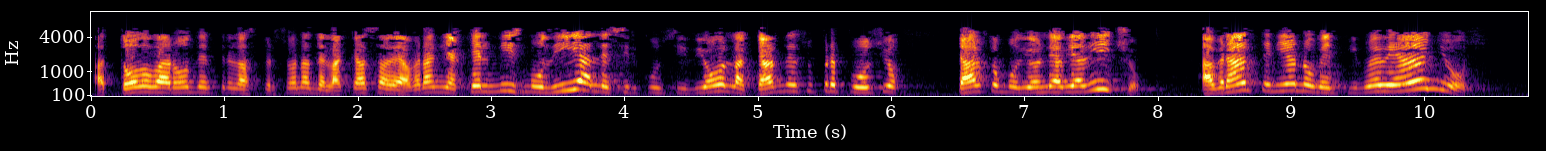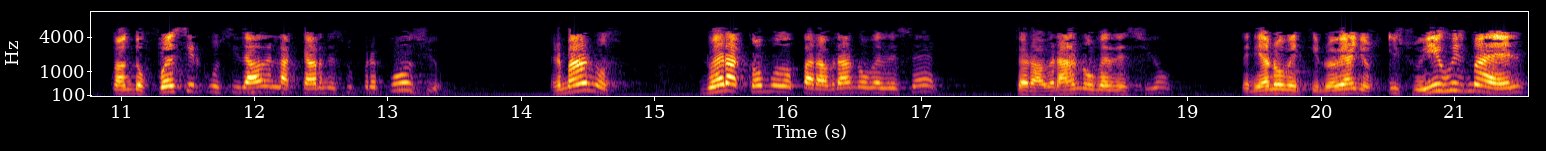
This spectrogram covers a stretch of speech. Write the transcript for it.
a todo varón de entre las personas de la casa de Abraham y aquel mismo día le circuncidió la carne de su prepucio tal como Dios le había dicho. Abraham tenía 99 años cuando fue circuncidado en la carne su prepucio. Hermanos, no era cómodo para Abraham obedecer, pero Abraham obedeció. Tenía 99 años. Y su hijo Ismael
